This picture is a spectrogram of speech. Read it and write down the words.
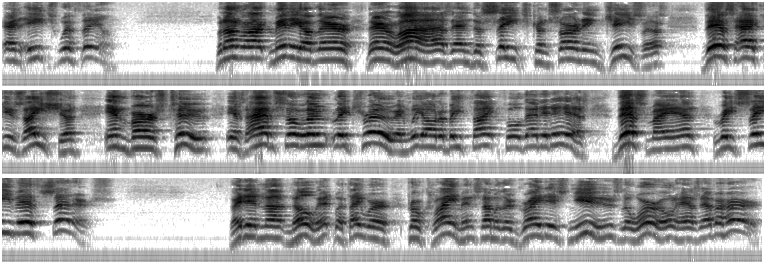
and eats with them? But unlike many of their, their lies and deceits concerning Jesus, this accusation in verse 2 is absolutely true, and we ought to be thankful that it is. This man receiveth sinners. They did not know it, but they were proclaiming some of the greatest news the world has ever heard.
